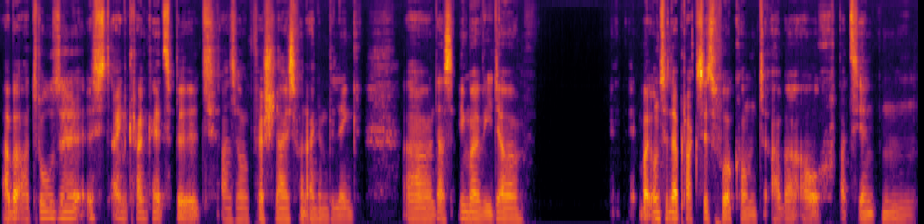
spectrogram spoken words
Aber Arthrose ist ein Krankheitsbild, also Verschleiß von einem Gelenk, äh, das immer wieder bei uns in der Praxis vorkommt, aber auch Patienten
